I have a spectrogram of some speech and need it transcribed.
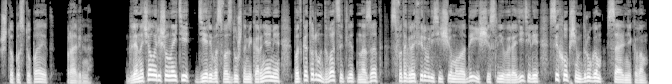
что поступает правильно. Для начала решил найти дерево с воздушными корнями, под которым 20 лет назад сфотографировались еще молодые и счастливые родители с их общим другом Сальниковым.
